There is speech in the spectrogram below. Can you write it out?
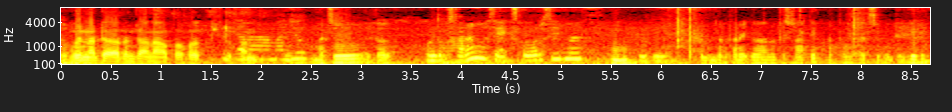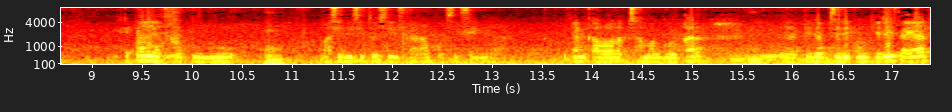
mungkin ada rencana apa ke depan? maju. Maju atau untuk sekarang masih eksplor sih mas hmm, Mm-mm. belum tertarik ke legislatif atau eksekutif gitu? kita lihat-lihat dulu Hmm. masih di situ sih sekarang posisinya tapi kan kalau sama Golkar ya tidak bisa dipungkiri saya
